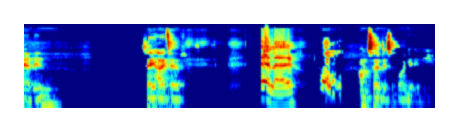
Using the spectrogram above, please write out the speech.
Tevin. Say hi, Tev. Hello. I'm so disappointed in you.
